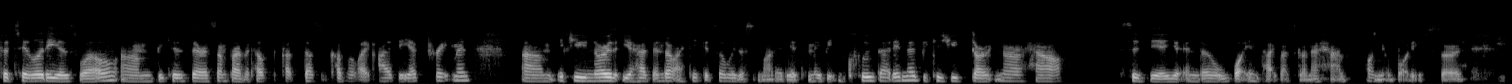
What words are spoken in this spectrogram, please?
fertility as well, um, because there are some private health that doesn't cover like IVF treatment, um, if you know that you have endo, I think it's always a smart idea to maybe include that in there because you don't know how severe your endo or what impact that's going to have on your body. So, yeah,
